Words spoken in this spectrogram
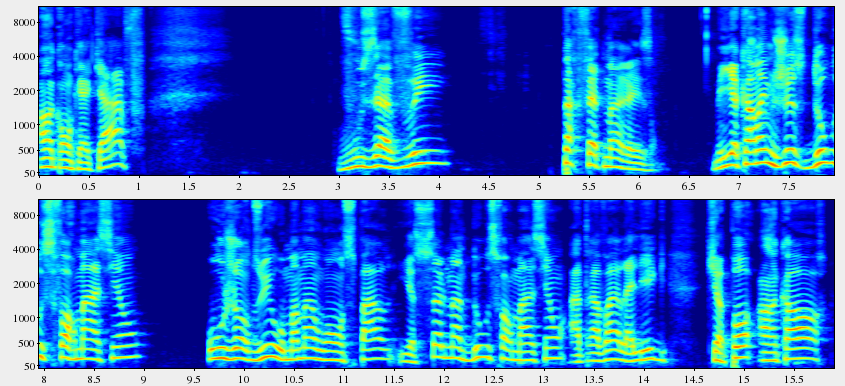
en CONCACAF. Vous avez parfaitement raison. Mais il y a quand même juste 12 formations aujourd'hui, au moment où on se parle. Il y a seulement 12 formations à travers la Ligue qui n'ont pas encore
